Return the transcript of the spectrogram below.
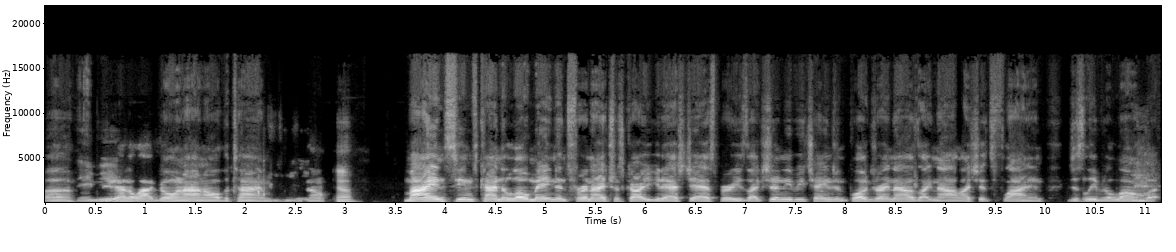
Uh, Amen. you got a lot going on all the time. Mhm. You know. Yeah. Mine seems kind of low maintenance for a nitrous car. You could ask Jasper. He's like, shouldn't he be changing plugs right now? I was like, nah, my shit's flying. Just leave it alone. But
